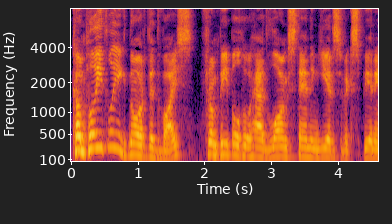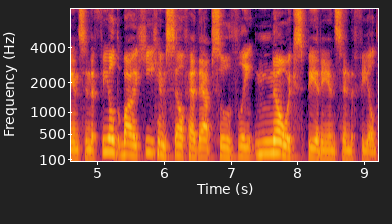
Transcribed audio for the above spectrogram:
completely ignored advice from people who had long-standing years of experience in the field while he himself had absolutely no experience in the field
